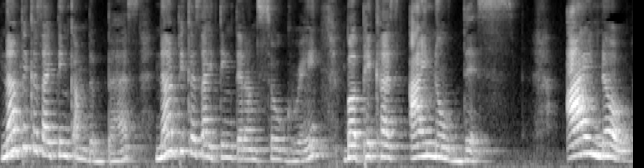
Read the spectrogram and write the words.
Not because I think I'm the best, not because I think that I'm so great, but because I know this. I know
